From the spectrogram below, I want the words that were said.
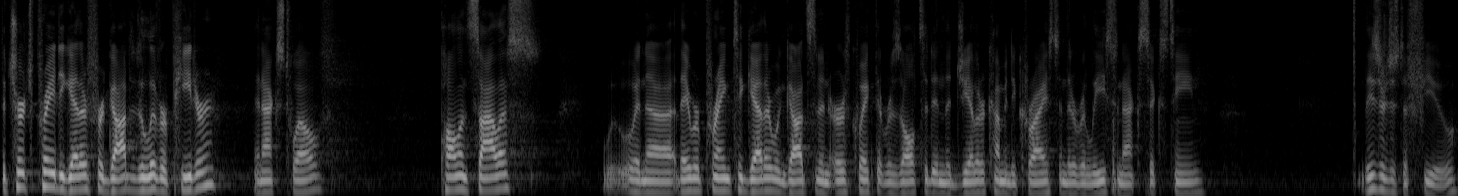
The church prayed together for God to deliver Peter in Acts 12. Paul and Silas when uh, they were praying together when God sent an earthquake that resulted in the jailer coming to Christ and their release in Acts 16. These are just a few.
